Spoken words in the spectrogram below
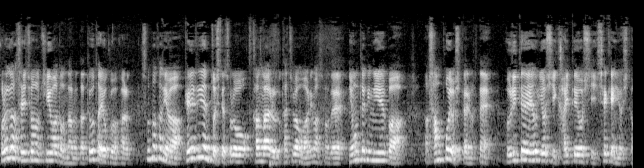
これが成長のキーワードになるんだということはよくわかる。その中には経理念としてそれを考える立場もありますので日本的に言えば三方よしってありますね。売り手よし買い手よし世間よしと。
